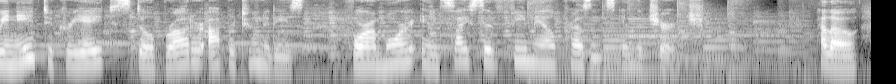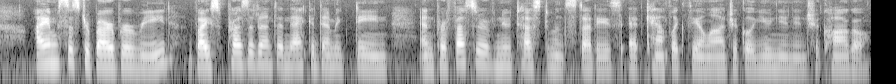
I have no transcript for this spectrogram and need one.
We need to create still broader opportunities for a more incisive female presence in the Church. Hello, I am Sister Barbara Reid, Vice President and Academic Dean and Professor of New Testament Studies at Catholic Theological Union in Chicago.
